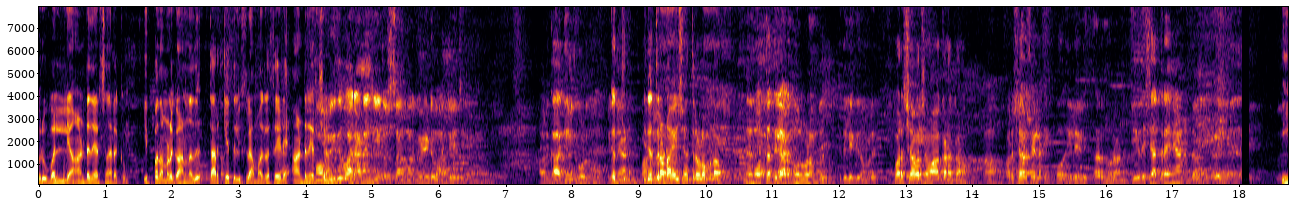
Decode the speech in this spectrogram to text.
ഒരു വലിയ ആണ്ട് നേർച്ച നടക്കും. ഇപ്പൊ നമ്മൾ കാണുന്നത് തർക്കത്തിൽ ഇസ്ലാം മദ്രസയുടെ ആണ്ട് നേർച്ചയാണ് അവർക്ക് ആദ്യം കൊടുക്കും. ഇത് എത്ര ഉണ്ടോ ഏകദേശം എത്ര വിളമ്പണോ ഇന്ന് മൊത്തത്തിൽ അറുന്നൂറ് വിളമ്പ് ഇതിലേക്ക് നമ്മൾ വർഷാവർഷം ആ കണക്കാണോ? ആ വർഷാവർഷമല്ല ഇപ്പോൾ നിലവിൽ അറുന്നൂറാണ്. ഏകദേശം അത്ര തന്നെയാണ് ഉണ്ടാവുക ഈ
